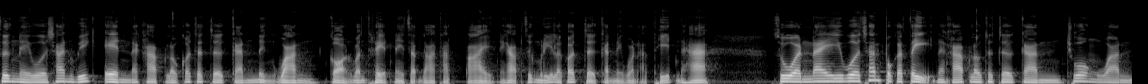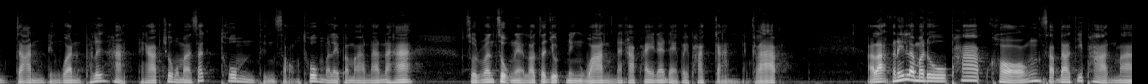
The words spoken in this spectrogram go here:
ซึ่งในเวอร์ชัน Weekend นะครับเราก็จะเจอกัน 1 วันก่อนวันเทรดในสัปดาห์ถัดไปนะครับ ซึ่งวันนี้เราก็เจอกันในวันอาทิตย์นะฮะส่วนในเวอร์ชั่นปกตินะครับเราจะเจอกันช่วงวันจันทร์ถึงวันพฤหัสนะครับช่วงประมาณสักทุ่มถึง 2 ทุ่มอะไรประมาณนั้นนะฮะ ส่วนวันศุกร์เนี่ยเราจะหยุด 1 วันนะครับ ให้น้าแดงไปพักกันนะครับเอาละคราวนี้เรามาดูภาพของสัปดาห์ที่ผ่านมา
